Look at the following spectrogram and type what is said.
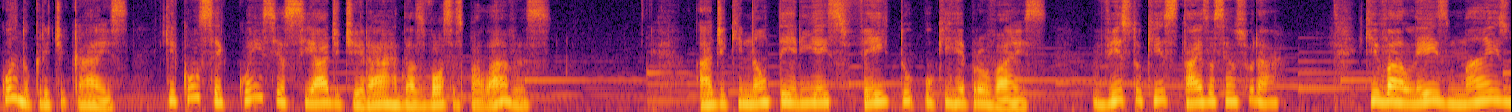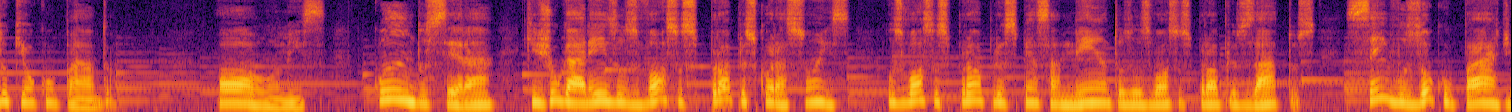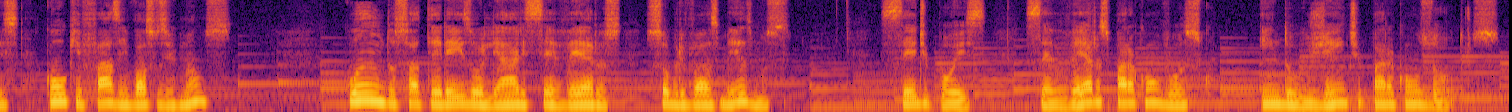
Quando criticais, que consequência se há de tirar das vossas palavras? Há de que não teríeis feito o que reprovais, visto que estais a censurar, que valeis mais do que o culpado. Ó homens, quando será que julgareis os vossos próprios corações, os vossos próprios pensamentos, os vossos próprios atos, sem vos ocupardes com o que fazem vossos irmãos? Quando só tereis olhares severos sobre vós mesmos? Sede, pois, severos para convosco, indulgente para com os outros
